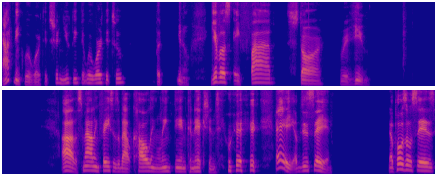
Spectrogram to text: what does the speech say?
I think we're worth it. Shouldn't you think that we're worth it too? But, you know, give us a five star review. Ah, the smiling face is about calling LinkedIn connections. hey, I'm just saying. Now, Pozo says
